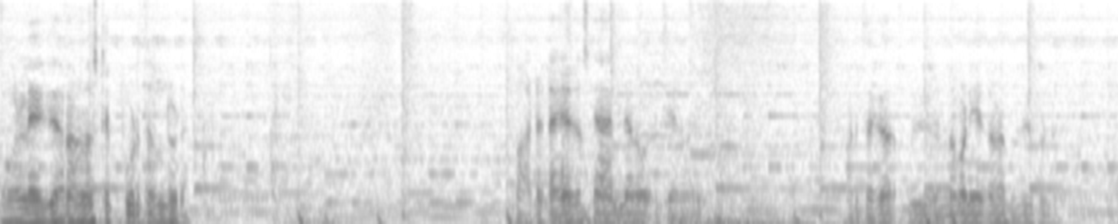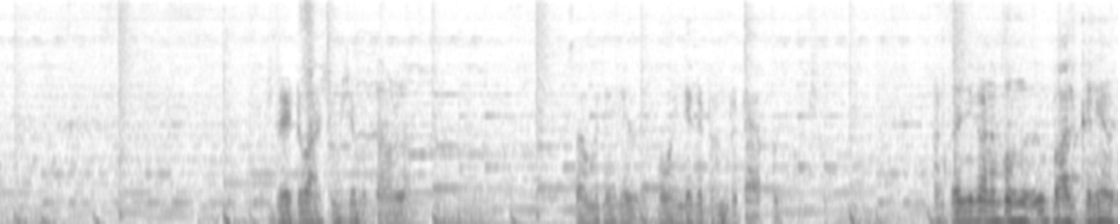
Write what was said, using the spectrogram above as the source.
മുകളിലേക്ക് കയറാനുള്ള സ്റ്റെപ്പ് കൊടുത്തിട്ടുണ്ട് ഇവിടെ. വാട്ടർ ടാങ്കൊക്കെ സ്റ്റാൻഡിലാണ് ചെയ്യുന്നത് അടുത്തൊക്കെ വീടുകളുടെ പണിയൊക്കെ നടന്നിട്ടുണ്ട് ഇവിടെയായിട്ട് വാഷിംഗ് മെഷീൻ വെക്കാനുള്ള സൗകര്യം ചെയ്ത്. പോയിന്റ് ഒക്കെ ഇട്ടിട്ടുണ്ട് ടാപ്പ് അടുത്ത കഴിഞ്ഞ് കാണാൻ പോകുന്നത് ബാൽക്കണിയാണ്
